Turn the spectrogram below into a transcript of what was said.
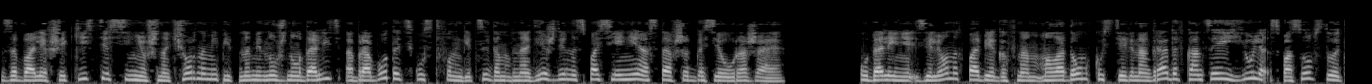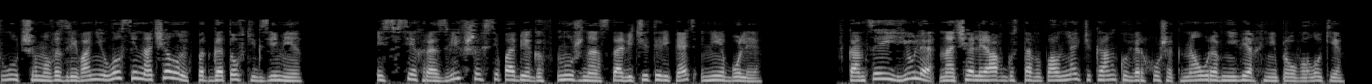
Заболевшей кисти с синюшно-черными пятнами нужно удалить, обработать куст фунгицидом в надежде на спасение оставшегося урожая. Удаление зеленых побегов на молодом кусте винограда в конце июля способствует лучшему вызреванию лос и началу их подготовки к зиме. Из всех развившихся побегов нужно оставить 4-5, не более. В конце июля, начале августа выполнять чеканку верхушек на уровне верхней проволоки.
